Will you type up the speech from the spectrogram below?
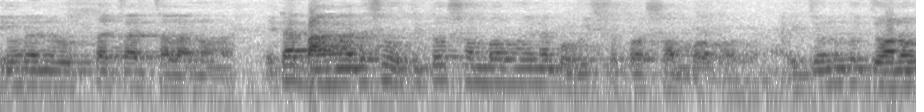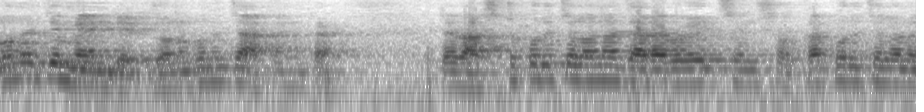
এই ধরনের অত্যাচার চালানো হয়। এটা বাংলাদেশে অতীতেও সম্ভব হয় না, ভবিষ্যতেও সম্ভব হবে না। এই জন্য জনগণের যে ম্যান্ডেট জনগণের যে আকাঙ্ক্ষা, এটা রাষ্ট্র পরিচালনা যারা রয়েছেন, সরকার পরিচালনা,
